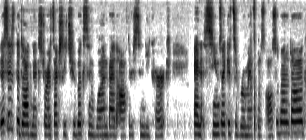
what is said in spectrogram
This is The Dog Next Door. It's actually two books in one by the author Cindy Kirk, and it seems like it's a romance, but it's also about a dog.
